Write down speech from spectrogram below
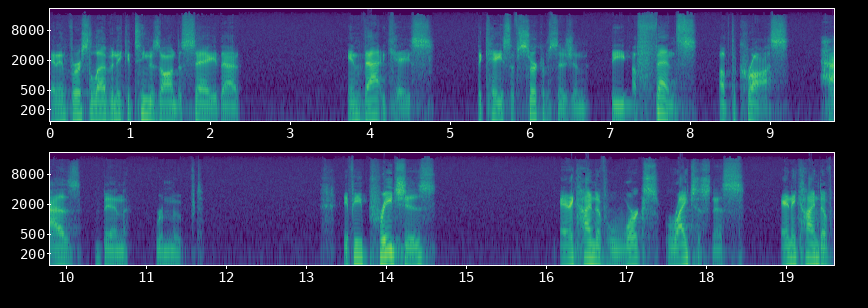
And in verse 11, he continues on to say that in that case, the case of circumcision, the offense of the cross has been removed. If he preaches any kind of works righteousness, any kind of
